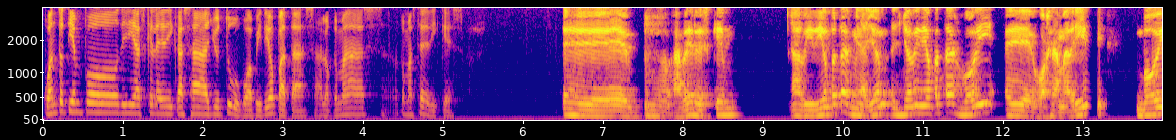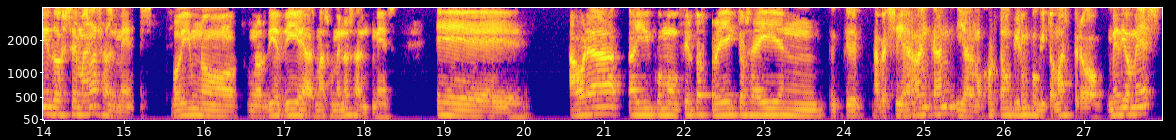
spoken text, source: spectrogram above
¿Cuánto tiempo dirías que le dedicas a YouTube o a videópatas, a lo que más, a lo que más te dediques? Eh, a ver, es que a videópatas, mira, yo, yo a videópatas voy, eh, o sea, a Madrid, voy dos semanas al mes. Voy unos, unos 10 días más o menos al mes. Eh, ahora hay como ciertos proyectos ahí en que a ver si arrancan y a lo mejor tengo que ir un poquito más, pero medio mes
